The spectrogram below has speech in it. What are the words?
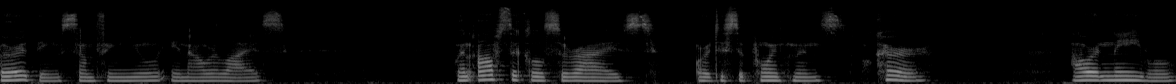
birthing something new in our lives. When obstacles arise or disappointments occur, our navel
